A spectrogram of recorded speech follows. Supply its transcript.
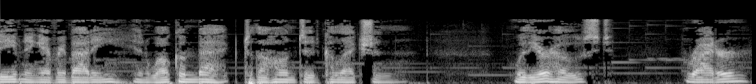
evening, everybody, and welcome back to the Haunted Collection with your host, writer,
